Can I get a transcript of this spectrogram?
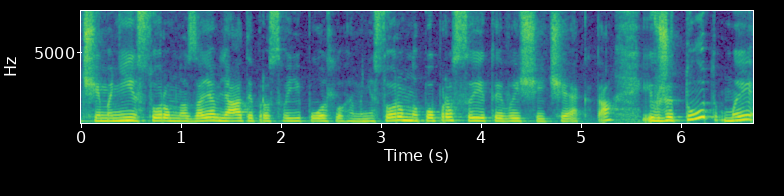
чи мені соромно заявляти про свої послуги, мені соромно попросити вищий чек. Да? І вже тут ми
